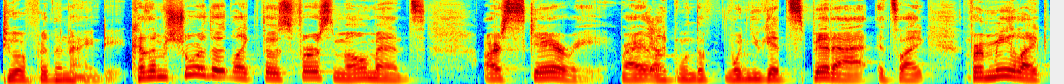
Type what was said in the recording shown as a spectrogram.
Do it for the 90. Cuz I'm sure that like those first moments are scary, right? Yep. Like when the when you get spit at, it's like for me like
